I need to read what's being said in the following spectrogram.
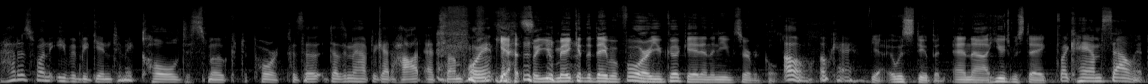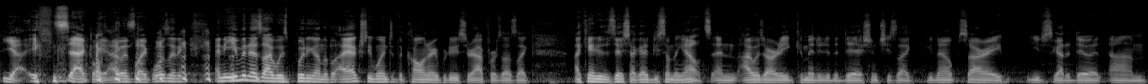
How does one even begin to make cold smoked pork? Because it doesn't it have to get hot at some point. yeah, so you make it the day before, you cook it, and then you serve it cold. Oh, okay. Yeah, it was stupid and uh, huge mistake. It's like ham salad. Yeah, exactly. I was like, what was I thinking? And even as I was putting on the, I actually went to the culinary producer afterwards. I was like, I can't do this dish. I got to do something else. And I was already committed to the dish. And she's like, you know, sorry, you just got to do it. Um,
